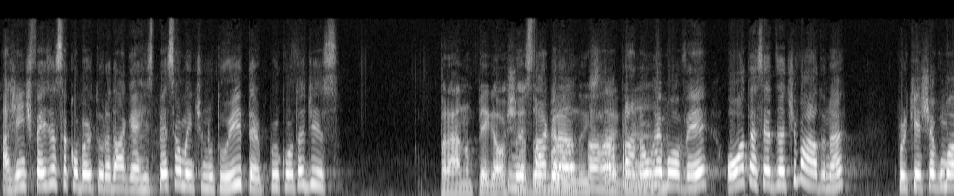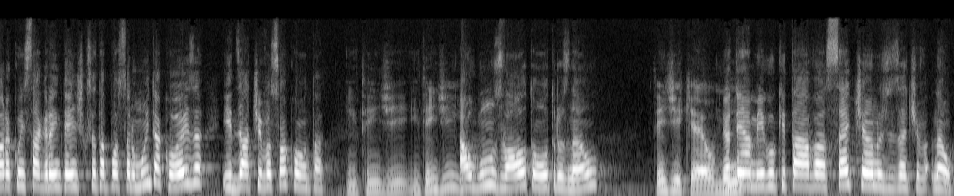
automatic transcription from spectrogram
A gente fez essa cobertura da guerra, especialmente no Twitter, por conta disso. Pra não pegar o Shadowban Instagram. no Instagram. pra não remover, ou até ser desativado, né? Porque chega uma hora que o Instagram entende que você tá postando muita coisa e desativa a sua conta. Entendi, entendi. Alguns voltam, outros não. Entendi, que é o... Eu tenho amigo que tava sete anos desativado. Não,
